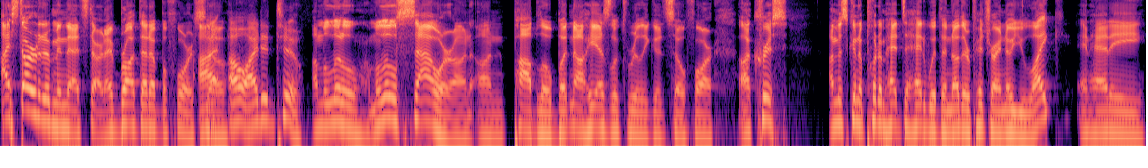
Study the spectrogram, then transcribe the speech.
I started him in that start. I brought that up before, so I, oh, I did too. I'm a little I'm a little sour on on Pablo, but no, he has looked really good so far. Uh, Chris, I'm just going to put him head to head with another pitcher I know you like and had a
